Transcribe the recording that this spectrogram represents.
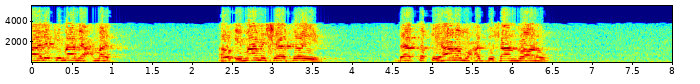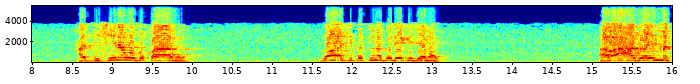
مالک امام احمد او امام شافعي دا فقيهان ومحدثان دوانو محدثین او فقها دوه صفاتونه په دې کې جمع او احد ائمه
